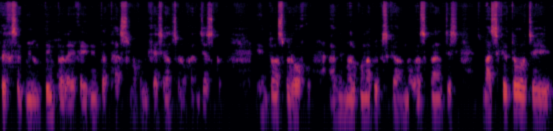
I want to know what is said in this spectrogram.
tiqsimuyuntinpa rayqayninta tasnuqmi kashanchu noqanchikqa entonces pero animalkunapipas kan wasqanchis más que todo chay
